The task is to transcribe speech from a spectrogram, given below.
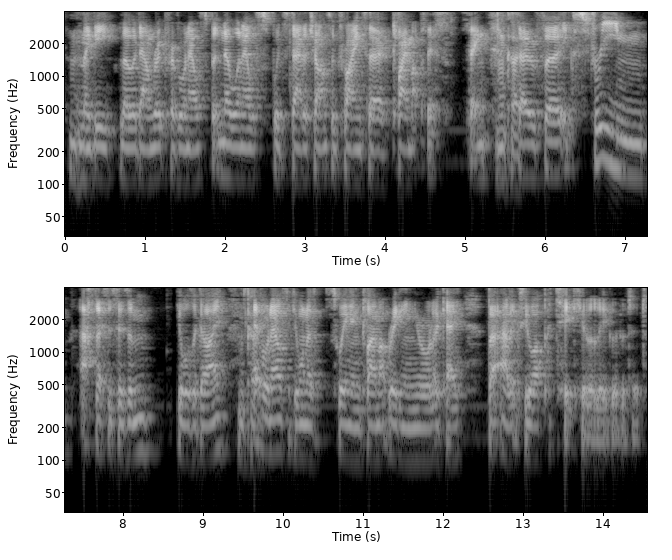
mm-hmm. maybe lower down rope for everyone else, but no one else would stand a chance of trying to climb up this thing. Okay. So for extreme athleticism, you're the guy. Okay. Everyone else, if you want to swing and climb up rigging, you're all okay. But Alex, you are particularly good at it.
